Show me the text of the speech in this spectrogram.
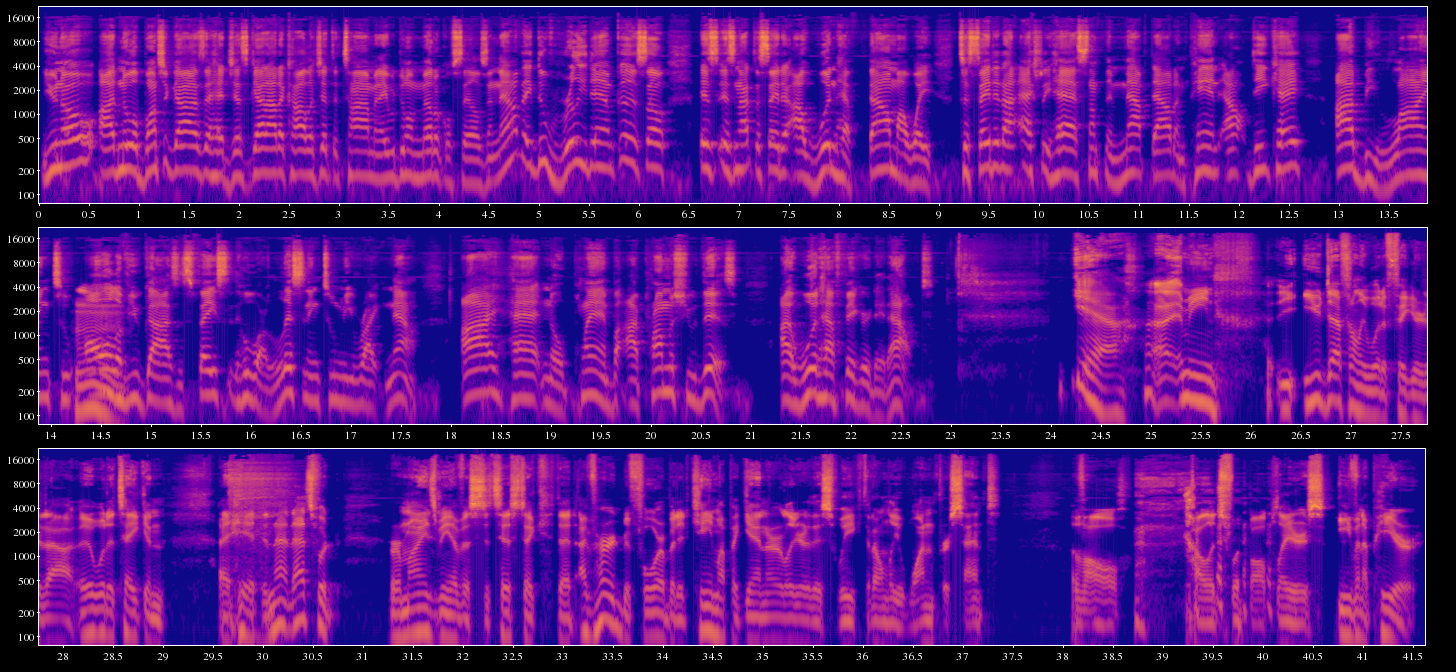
You know, I knew a bunch of guys that had just got out of college at the time and they were doing medical sales, and now they do really damn good. So it's, it's not to say that I wouldn't have found my way. To say that I actually had something mapped out and panned out, DK, I'd be lying to hmm. all of you guys' faces who are listening to me right now. I had no plan, but I promise you this I would have figured it out. Yeah. I mean, you definitely would have figured it out. It would have taken a hit, and that that's what reminds me of a statistic that I've heard before, but it came up again earlier this week that only one percent of all college football players even appear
